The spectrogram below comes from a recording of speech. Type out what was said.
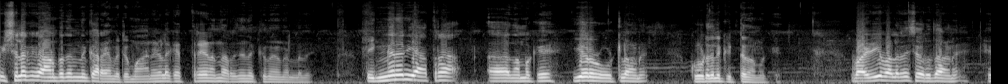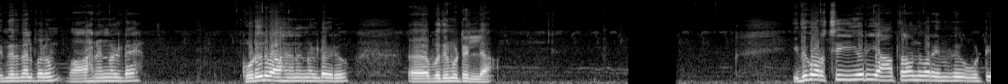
വിഷലൊക്കെ കാണുമ്പോൾ തന്നെ നിങ്ങൾക്ക് അറിയാൻ പറ്റും ആനകളൊക്കെ എത്രയാണെന്ന് അറിഞ്ഞു നിൽക്കുന്നത് എന്നുള്ളത്. അപ്പം ഇങ്ങനൊരു യാത്ര നമുക്ക് ഈ ഒരു റൂട്ടിലാണ് കൂടുതൽ കിട്ടുക നമുക്ക്. വഴി വളരെ ചെറുതാണ്. എന്നിരുന്നാൽ പോലും വാഹനങ്ങളുടെ കൂടുതൽ വാഹനങ്ങളുടെ ഒരു ബുദ്ധിമുട്ടില്ല. ഇത് കുറച്ച് ഈ ഒരു യാത്ര എന്ന് പറയുന്നത് ഊട്ടി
